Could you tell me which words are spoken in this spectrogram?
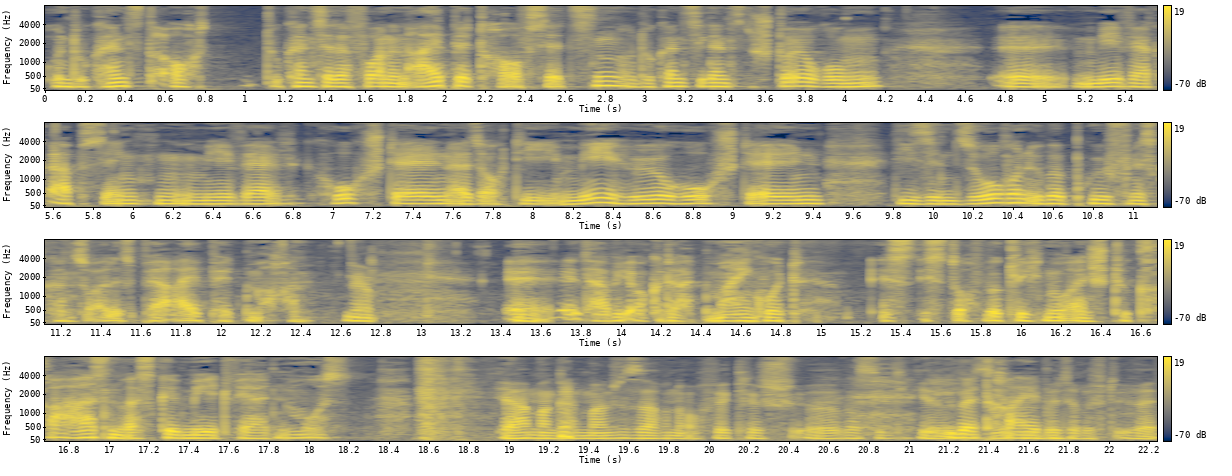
und du kannst auch, du kannst ja da vorne ein iPad draufsetzen und du kannst die ganzen Steuerungen äh, Mähwerk absenken, Mähwerk hochstellen, also auch die Mähhöhe hochstellen, die Sensoren überprüfen, das kannst du alles per iPad machen. Ja. Äh, da habe ich auch gedacht, mein Gott, es ist doch wirklich nur ein Stück Rasen, was gemäht werden muss. Ja, man kann manche Sachen auch wirklich, äh, was die Digitalisierung betrifft, über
